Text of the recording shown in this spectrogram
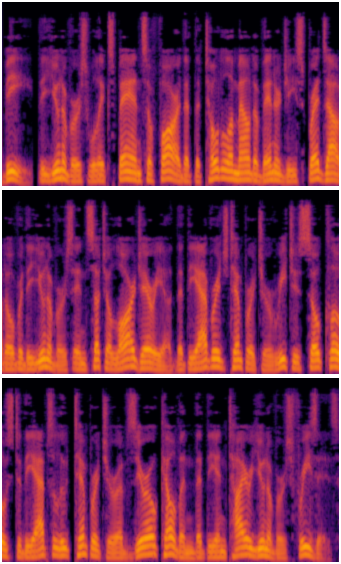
b. The universe will expand so far that the total amount of energy spreads out over the universe in such a large area that the average temperature reaches so close to the absolute temperature of 0 Kelvin that the entire universe freezes.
